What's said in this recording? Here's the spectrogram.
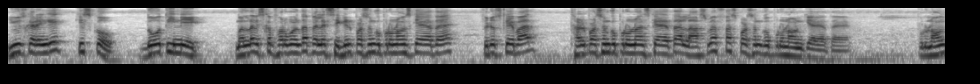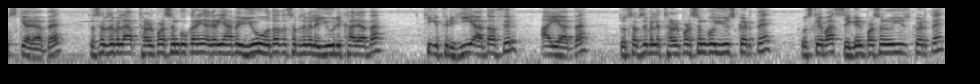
यूज़ करेंगे किसको? दो, तीन, एक। मतलब इसका फॉर्मूला था, पहले सेकंड पर्सन को प्रोनाउंस किया जाता है, फिर उसके बाद थर्ड पर्सन को प्रोनाउंस किया जाता है लास्ट में फ़र्स्ट पर्सन को प्रोनाउंस किया जाता है। प्रोनाउंस किया जाता है। तो सबसे पहले आप थर्ड पर्सन को करेंगे, अगर यहाँ पे यू होता तो सबसे पहले यू लिखा जाता। ठीक है, फिर ही आता, फिर आई आता। तो सबसे पहले थर्ड पर्सन को यूज़ करते हैं, उसके बाद सेकेंड पर्सन को यूज़ करते हैं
